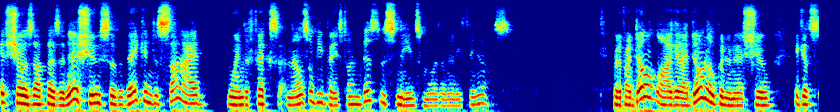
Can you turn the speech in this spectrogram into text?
It shows up as an issue so that they can decide when to fix it, and those will be based on business needs more than anything else. But if I don't log it, I don't open an issue, it gets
